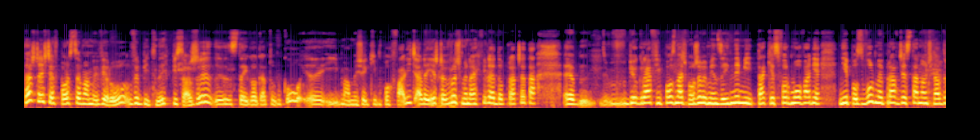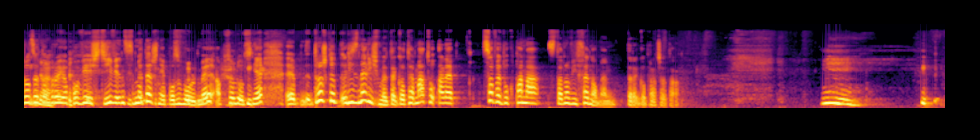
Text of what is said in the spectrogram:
Na szczęście w Polsce mamy wielu wybitnych pisarzy y, z tego gatunku y, i mamy się kim pochwalić, ale jeszcze wróćmy na chwilę do Pratchetta. W biografii poznać możemy między innymi takie sformułowanie nie pozwólmy prawdzie stanąć na drodze dobrej opowieści, więc my też nie pozwólmy, absolutnie. Troszkę liznęliśmy tego tematu, ale co według Pana stanowi fenomen Terego Pratchetta? Hmm.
